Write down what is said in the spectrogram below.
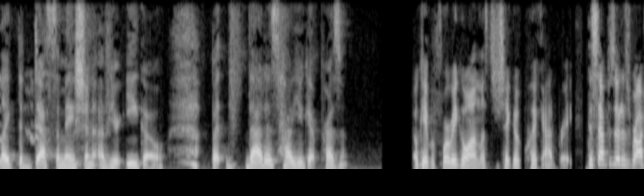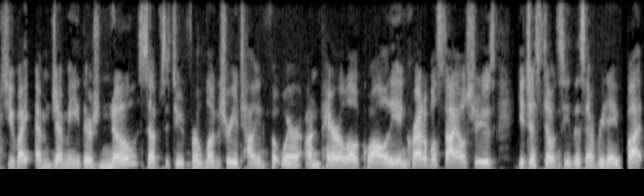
like the decimation of your ego. But that is how you get present. Okay, before we go on, let's just take a quick ad break. This episode is brought to you by M.Gemi. There's no substitute for luxury Italian footwear, unparalleled quality, incredible style shoes. You just don't see this every day, but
